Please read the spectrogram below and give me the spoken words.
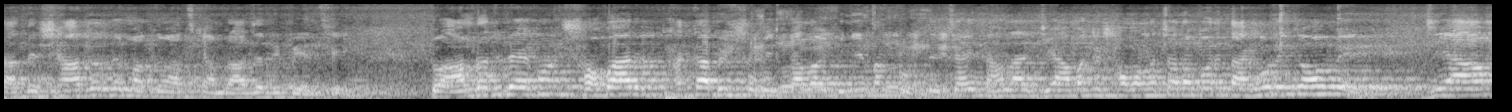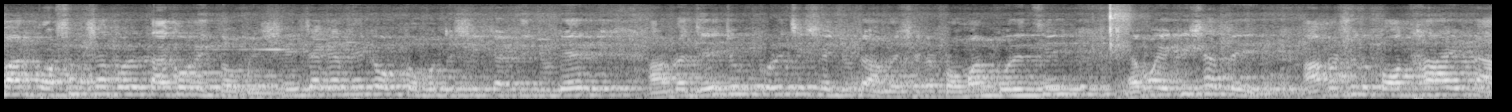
তাদের শাহাদাতের মাধ্যমে আজকে আমরা আজাদি পেয়েছি। তো আমরা যদি এখন সবার ঢাকা বিশ্ববিদ্যালয় বিনির্মাণ করতে চাই তাহলে যে আমাকে সমালোচনা করে তাকেও নিতে হবে যে আমার প্রশংসা করে তাকেও নিতে হবে। সেই জায়গা থেকে ঐক্যবদ্ধ শিক্ষার্থী জোটের আমরা যে জোট করেছি সেই জোটে আমরা সেটা প্রমাণ করেছি এবং একই সাথে আমরা শুধু কথা কথাই না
